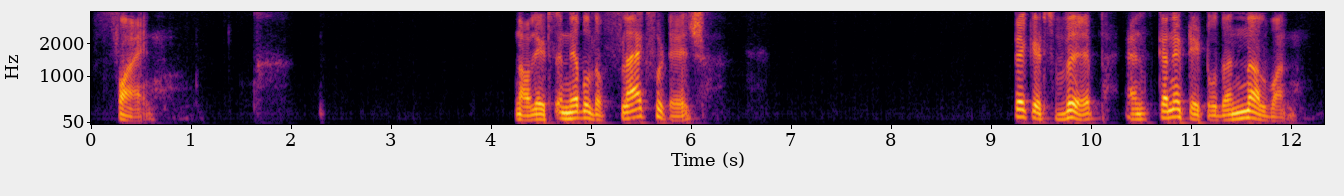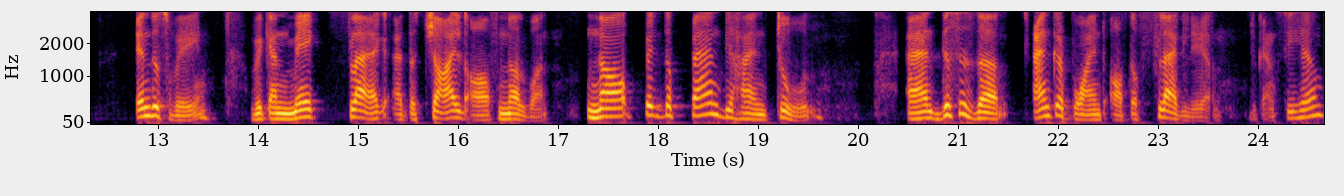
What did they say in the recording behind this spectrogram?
Fine. Now let's enable the flag footage, pick its whip and connect it to the null one. In this way, we can make flag at the child of null one. Now pick the pan behind tool and this is the anchor point of the flag layer. You can see here.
